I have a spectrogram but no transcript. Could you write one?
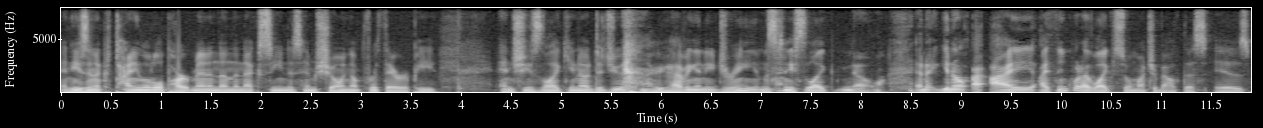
and he's in a tiny little apartment and then the next scene is him showing up for therapy. And she's like you know did you are you having any dreams? And he's like no. And uh, you know i i think what i liked so much about this is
